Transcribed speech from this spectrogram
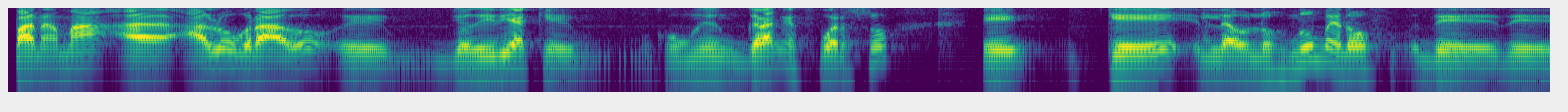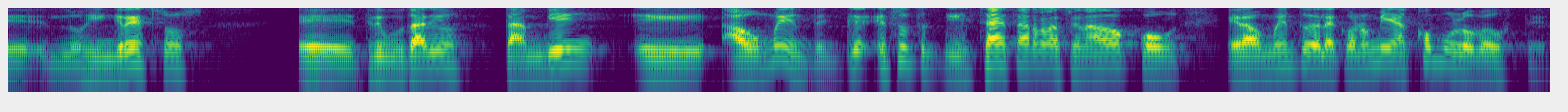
Panamá ha, logrado, eh, yo diría que con un gran esfuerzo, eh, que los números de los ingresos eh, tributarios también eh, aumenten. Esto quizás está relacionado con el aumento de la economía. ¿Cómo lo ve usted?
